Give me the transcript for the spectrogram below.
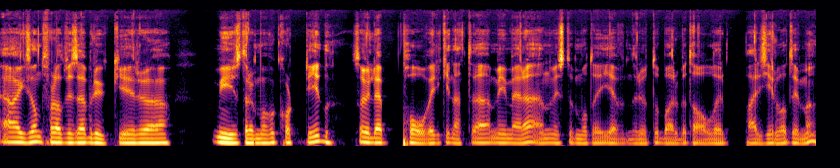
Ja, ikke sant? For at hvis jeg bruker mye strøm over kort tid, så vil det påvirke nettet mye mer enn hvis du måtte jevner ut og bare betaler per kilowattime.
